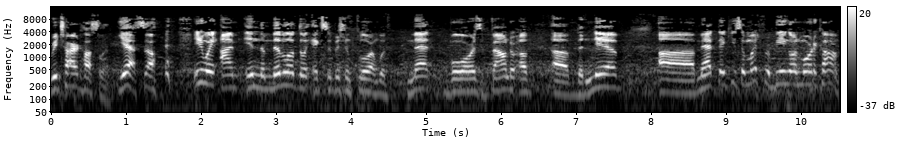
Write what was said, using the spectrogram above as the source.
retired hustler. Yeah. So anyway, I'm in the middle of the exhibition floor. I'm with Matt Bors, founder of of the Nib. Matt, thank you so much for being on More to Come.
